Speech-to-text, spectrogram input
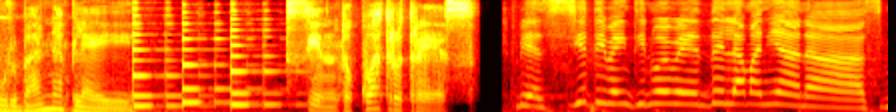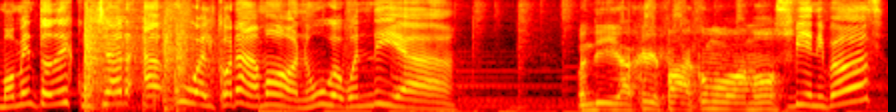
Urbana Play 104.3 Bien, 7 y 29 de la mañana. Momento de escuchar a Hugo Alcoramón. Hugo, buen día. Buen día, jefa. ¿Cómo vamos? Bien, ¿y vos?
